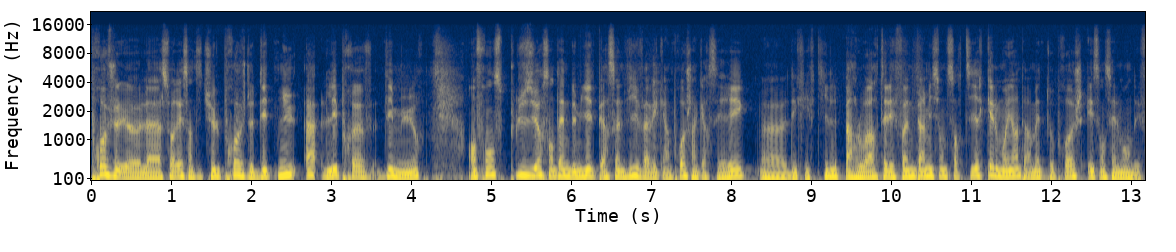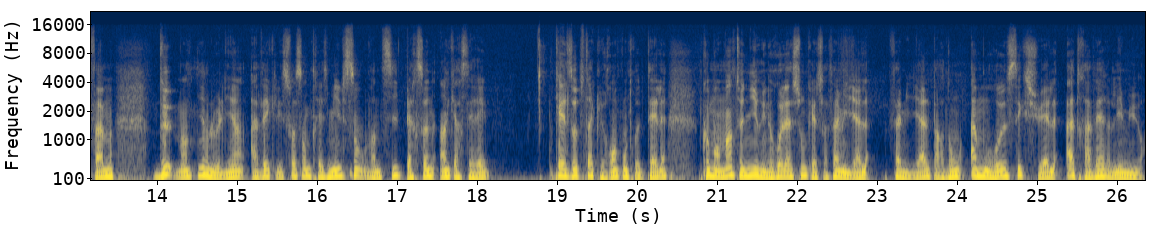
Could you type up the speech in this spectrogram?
Proche de- euh, la soirée s'intitule Proche de détenus à l'épreuve des murs. En France, plusieurs centaines de milliers de personnes vivent avec un proche incarcéré, euh, décrivent-ils. Parloir, téléphone, permission de sortir, quels moyens permettent aux proches, essentiellement des femmes, de maintenir le lien avec les 73 126 personnes incarcérées? Quels obstacles rencontrent-elles? Comment maintenir une relation, qu'elle soit familiale familiale, pardon, amoureuse, sexuelle, à travers les murs.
